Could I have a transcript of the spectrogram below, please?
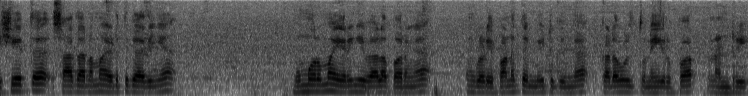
விஷயத்தை சாதாரணமாக எடுத்துக்காதீங்க. மும்முரமாக இறங்கி வேலை பாருங்கள் உங்களுடைய பணத்தை மீட்டுக்குங்க. கடவுள் துணை இருப்பார். நன்றி.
